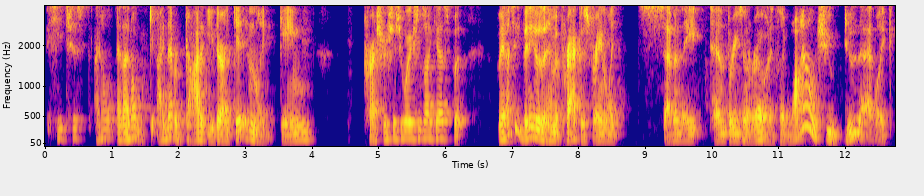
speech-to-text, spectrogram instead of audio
he just I don't and I don't get- I never got it either. I get in like game pressure situations, I guess, but I mean, I see videos of him at practice draining like seven, eight, ten threes in a row, and it's like, why don't you do that? Like,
